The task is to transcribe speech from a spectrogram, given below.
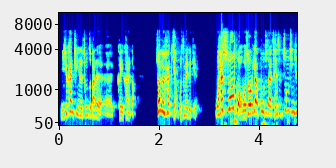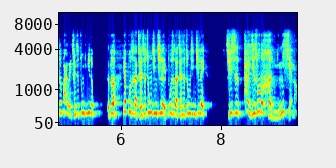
你就看去年的冲刺班的呃，可以看得到，专门还讲过这么一个点。我还说过，我说要布置在城市中心区的外围，城市中心区的呃不是要布置在城市中心区内，布置在城市中心区内。其实他已经说的很明显了，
